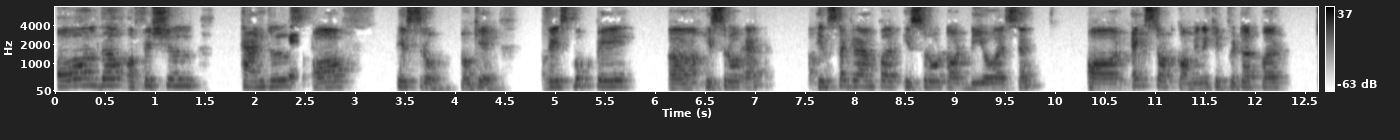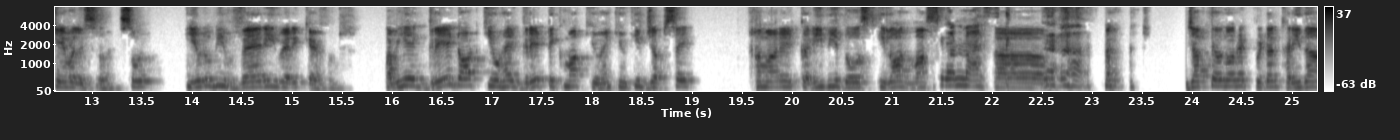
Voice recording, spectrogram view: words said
all the official handles of ISRO. Okay. Facebook पे uh, ISRO है. Instagram पर ISRO.DOS है. और एक्स डॉट कॉम यानी कि ट्विटर पर केवल इसरो है। So you to be very very careful अब ये ग्रे डॉट क्यों है? ग्रे टिकमार्क क्यों है? क्योंकि जब से हमारे करीबी दोस्त इलॉन मस्क जब से उन्होंने ट्विटर खरीदा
